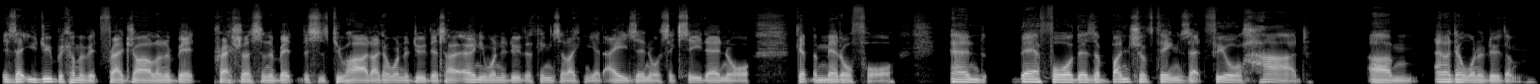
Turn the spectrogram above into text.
is that you do become a bit fragile and a bit precious and a bit, this is too hard. I don't want to do this. I only want to do the things that I can get A's in or succeed in or get the medal for. And therefore, there's a bunch of things that feel hard um, and I don't want to do them.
